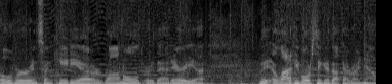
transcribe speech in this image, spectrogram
over in Suncadia or Ronald or that area. A lot of people are thinking about that right now.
